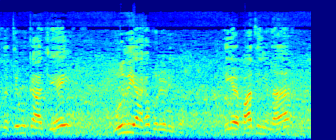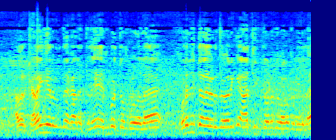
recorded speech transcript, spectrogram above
இந்த திமுக ஆட்சியை உறுதியாக முறியடிப்போம். நீங்கள் பார்த்தீங்கன்னா அவர் கலைஞர் இருந்த காலத்திலே எண்பத்தொம்போதில் புரட்சித் தலைவர் இருந்த வரைக்கும் ஆட்சிக்கு தொடர்ந்து வர முடியல.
